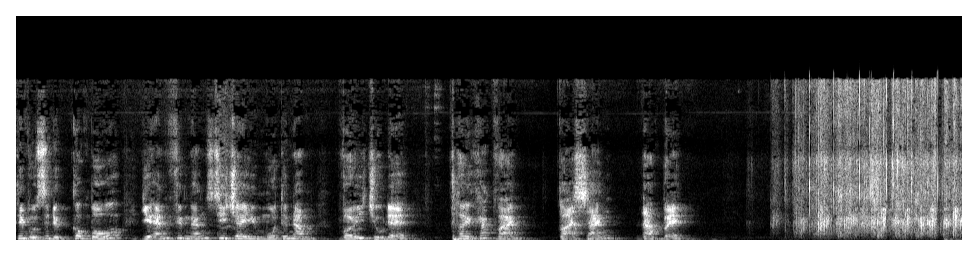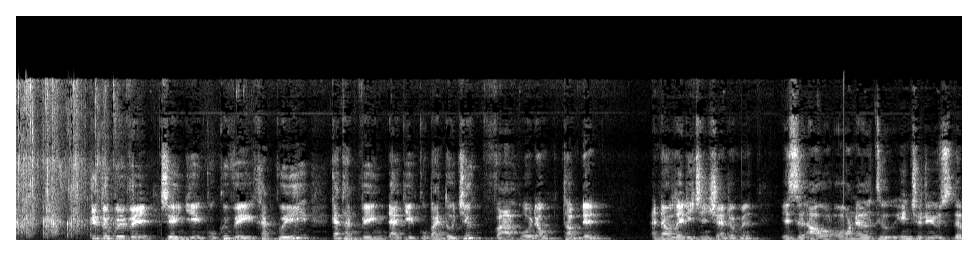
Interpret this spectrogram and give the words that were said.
thì vụ sẽ được công bố dự án phim ngắn CJ mùa thứ năm với chủ đề Thời khắc vàng, tỏa sáng, đam về. Kính thưa quý vị, sự hiện diện của quý vị khách quý, các thành viên đại diện của ban tổ chức và hội đồng thẩm định. And now, ladies and gentlemen, it's our honor to introduce the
